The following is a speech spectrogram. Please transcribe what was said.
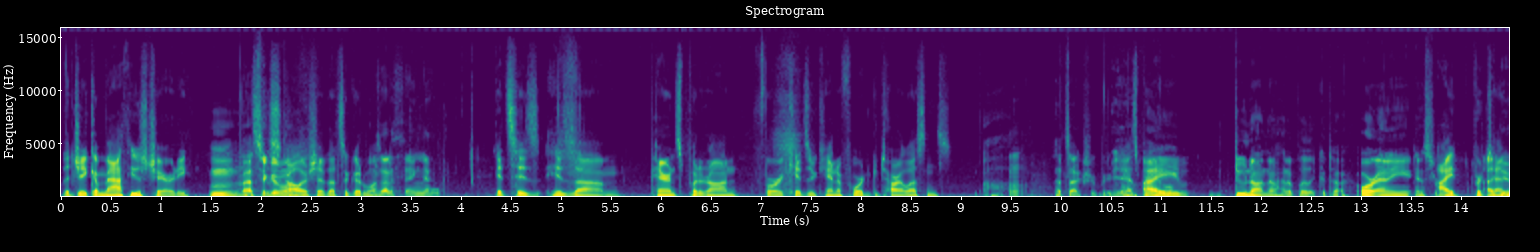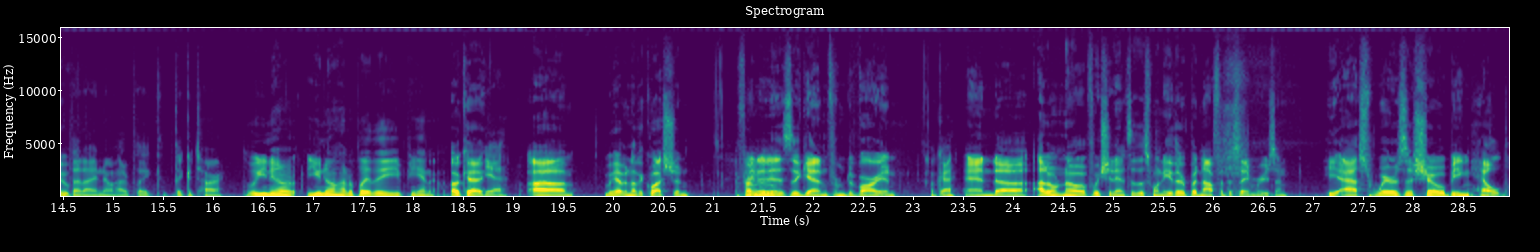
the Jacob Matthews charity. Mm, that's a the good one. scholarship. That's a good one. Is that a thing now? It's his his um parents put it on for kids who can't afford guitar lessons. Oh. That's actually pretty Yeah, cool. that's pretty I cool. do not know how to play the guitar or any instrument. I pretend do. that I know how to play the guitar. well, you know, you know how to play the piano. Okay. Yeah. Um, we have another question. From and it who? is again from Devarian. Okay. And uh, I don't know if we should answer this one either, but not for the same reason. He asked, "Where's the show being held?"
